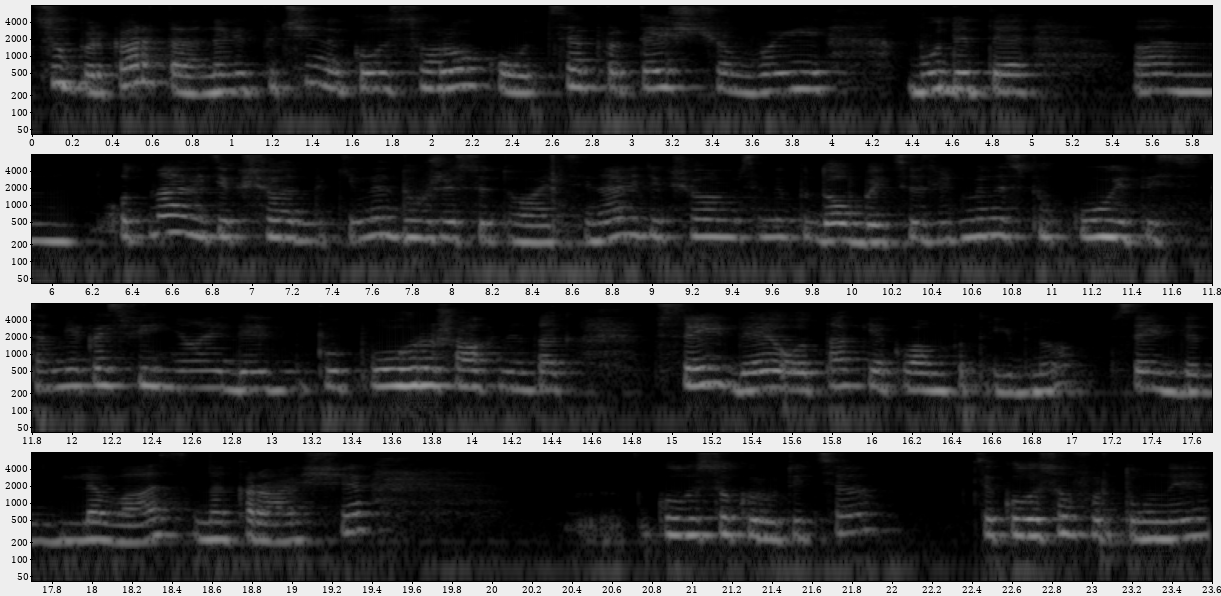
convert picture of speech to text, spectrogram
Супер карта на відпочинок колесо року. Це про те, що ви будете. Ем, от навіть якщо такі не дуже ситуації, навіть якщо вам це не подобається, з людьми не спілкуєтесь, там якась фігня йде, по, по грошах не так, все йде отак, як вам потрібно, все йде для вас на краще. Колесо крутиться, це колесо фортуни.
